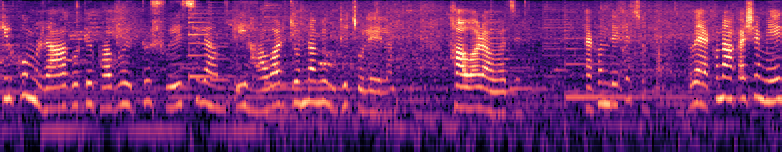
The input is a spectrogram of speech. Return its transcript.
কীরকম রাগ ওঠে ভাবো, একটু শুয়েছিলাম, এই হাওয়ার জন্য আমি উঠে চলে এলাম, হাওয়ার আওয়াজে। এখন দেখেছ? তবে এখন আকাশে মেঘ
